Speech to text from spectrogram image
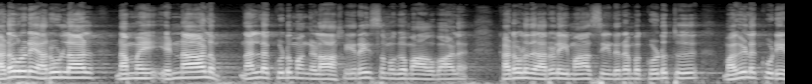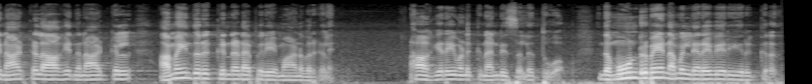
கடவுளுடைய அருளால் நம்மை எந்நாளும் நல்ல குடும்பங்களாக இறை சமூகமாக வாழ கடவுளது அருளை மாசி நிரம்ப கொடுத்து மகிழக்கூடிய நாட்களாக இந்த நாட்கள் அமைந்திருக்கின்றன பெரிய மாணவர்களே ஆக இறைவனுக்கு நன்றி செலுத்துவோம். இந்த மூன்றுமே நம்மில் நிறைவேறி இருக்கிறது.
